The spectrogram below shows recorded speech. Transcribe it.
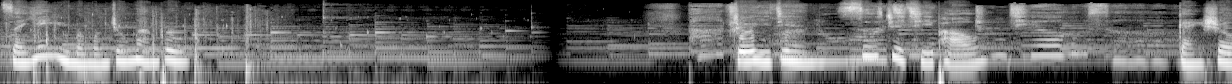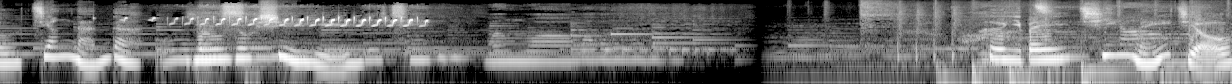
在烟雨蒙蒙中漫步。着一件丝质旗袍，感受江南的悠悠絮语。喝一杯青梅酒，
